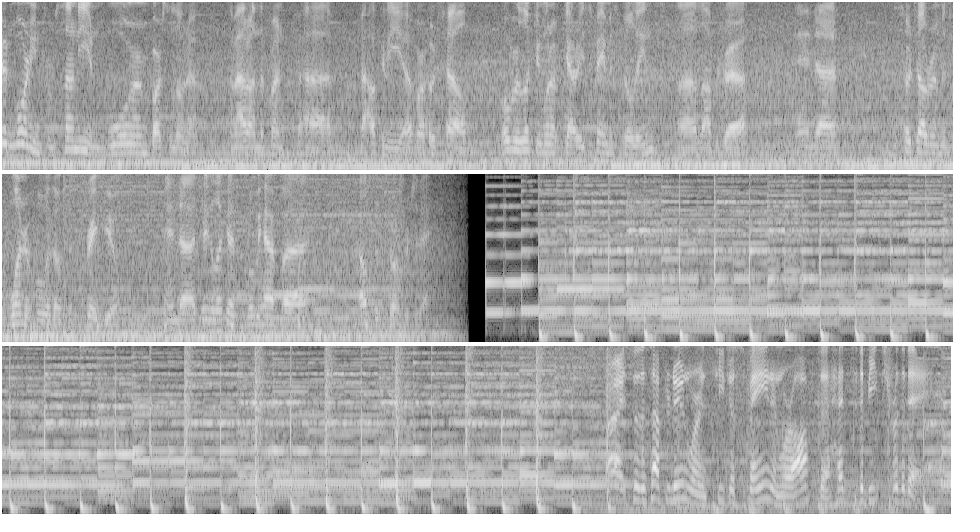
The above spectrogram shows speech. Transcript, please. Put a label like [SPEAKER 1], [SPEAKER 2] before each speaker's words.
[SPEAKER 1] Good morning from sunny and warm Barcelona. I'm out on the front uh, balcony of our hotel overlooking one of Gaudí's famous buildings, uh, La Pedrera. And uh, this hotel room is wonderful with a, with a great view. And uh, take a look at what we have uh, else in store for today. So this afternoon we're in Sitges, Spain, and we're off to head to the beach for the day.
